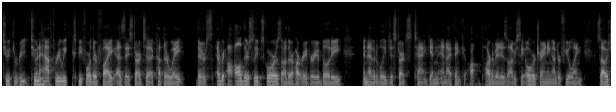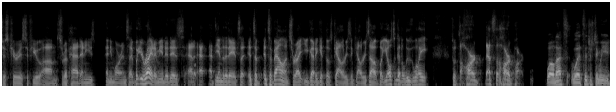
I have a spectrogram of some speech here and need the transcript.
two, three, two and a half, three weeks before their fight, as they start to cut their weight, there's every all their sleep scores, are their heart rate variability, inevitably just starts to tank, and and I think uh, part of it is obviously overtraining, under fueling. So I was just curious if you um sort of had any any more insight. But you're right. I mean, it is at at, at the end of the day, it's a it's a it's a balance, right? You got to get those calories and calories out, but you also got to lose weight. So it's a hard. That's the hard part. Well, that's well, it's interesting when you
